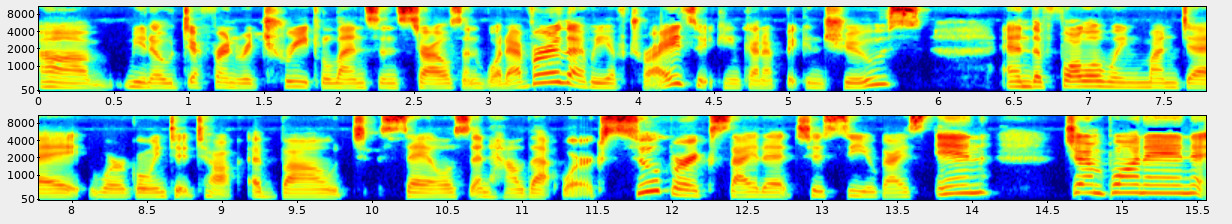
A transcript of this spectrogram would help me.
um, you know, different retreat lens and styles and whatever that we have tried. So you can kind of pick and choose. And the following Monday, we're going to talk about sales and how that works. Super excited to see you guys in. Jump on in,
